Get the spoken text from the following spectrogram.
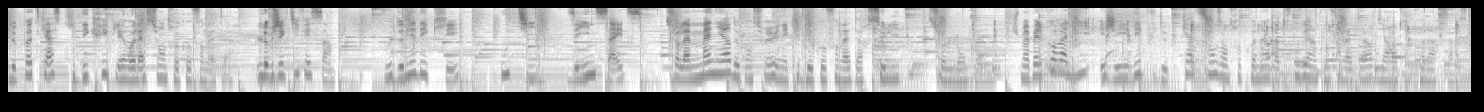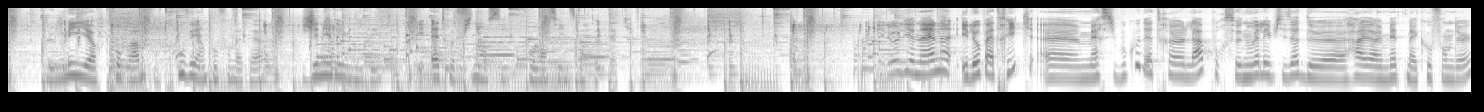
le podcast qui décrypte les relations entre cofondateurs. L'objectif est simple, vous donner des clés, outils et insights sur la manière de construire une équipe de cofondateurs solide sur le long terme. Je m'appelle Coralie et j'ai aidé plus de 400 entrepreneurs à trouver un cofondateur via Entrepreneur First, le meilleur programme pour trouver un cofondateur, générer une idée et être financé pour lancer une startup tech. Hello Lionel, hello Patrick, euh, merci beaucoup d'être euh, là pour ce nouvel épisode de euh, How I Met My Co-Founder.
